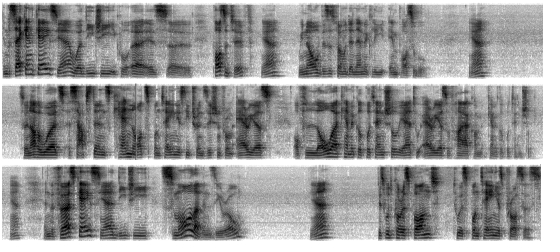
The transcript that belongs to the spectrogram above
In the second case, yeah, where dg equal uh, is uh, positive, yeah, we know this is thermodynamically impossible. Yeah. So in other words, a substance cannot spontaneously transition from areas of lower chemical potential, yeah, to areas of higher chemical potential. Yeah. In the first case, yeah, dg smaller than zero, yeah, this would correspond to a spontaneous process.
